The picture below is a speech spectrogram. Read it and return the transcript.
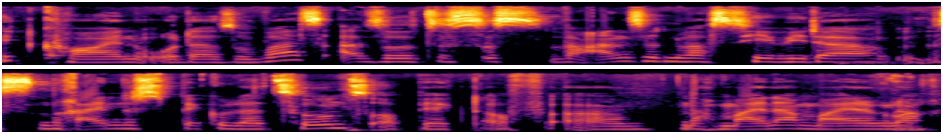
Bitcoin oder sowas. Also das ist Wahnsinn, was hier wieder, das ist ein reines Spekulationsobjekt auf, äh, nach meiner Meinung nach.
